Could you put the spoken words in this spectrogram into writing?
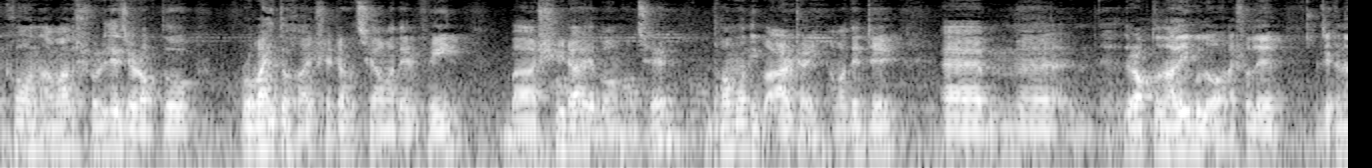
এখন আমার শরীরে যে রক্ত প্রবাহিত হয়, সেটা হচ্ছে আমাদের ভেইন বা শিরা এবং হচ্ছে ধমনী বা আর্টারি আমাদের যে রক্তনালীগুলো আসলে যেখানে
